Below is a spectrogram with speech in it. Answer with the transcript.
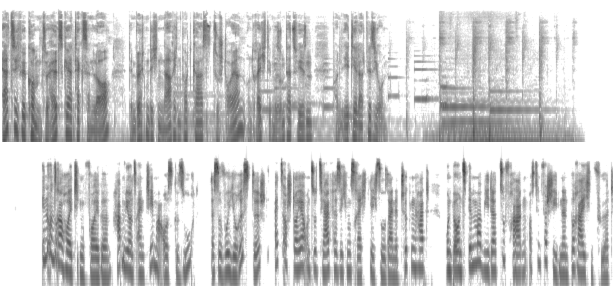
Herzlich willkommen zu Healthcare Tax and Law, dem wöchentlichen Nachrichtenpodcast zu Steuern und Recht im Gesundheitswesen von ETL Advision. In unserer heutigen Folge haben wir uns ein Thema ausgesucht, das sowohl juristisch als auch steuer- und sozialversicherungsrechtlich so seine Tücken hat und bei uns immer wieder zu Fragen aus den verschiedenen Bereichen führt.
